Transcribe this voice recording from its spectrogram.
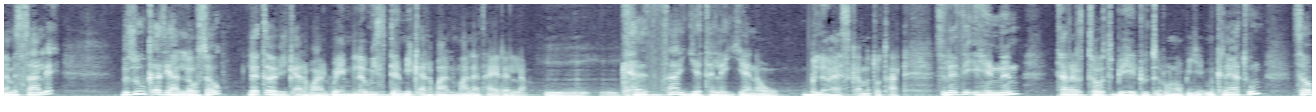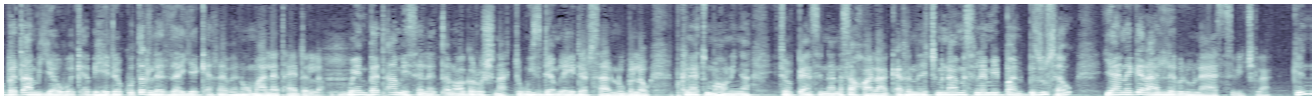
ለምሳሌ ብዙ እውቀት ያለው ሰው ለጥበብ ይቀርባል ወይም ለ wisdom ይቀርባል ማለት አይደለም። ከዛ እየተለየ ነው ብለው ያስቀምጡታል። ስለዚህ ይህንን ተረድተውት ቢሄዱ ጥሩ ነው ብዬ ምክንያቱም ሰው በጣም እያወቀ በሄደ ቁጥር ለዛ እየቀረበ ነው ማለት አይደለም። ወይም በጣም የሰለጠኑ አገሮች ናቸው wisdom ላይ ይደርሳሉ ብለው ምክንያቱም አሁን እኛ ኢትዮጵያን ስናነሳ ኋላ ቀርነች ምናምን ስለሚባል ብዙ ሰው ያ ነገር አለ ብሎ ላያስብ ይችላል። ግን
